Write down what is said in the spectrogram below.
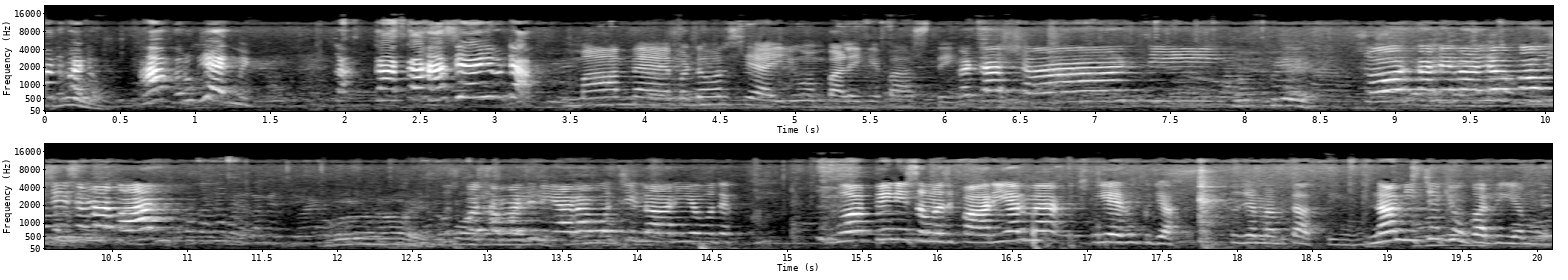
मत बैठो हाँ रुक जा एक मिनट का- का- कहाँ से आई बेटा? माँ मैं मडोर से आई हूँ अम्बाड़े के पास से। बेटा शांति। शोर करने वालों को उसी समय बात उसको समझ नहीं आ रहा वो चिल्ला रही है वो देख। वो अब भी नहीं समझ पा रही और मैं, ये रुक जा, तुझे मैं बताती हूँ। ना, नीचे क्यों कर रही है मुँह?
